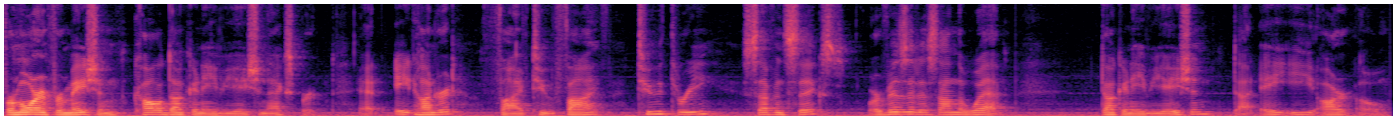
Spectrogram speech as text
For more information, call Duncan Aviation Expert at 800 525 2376 or visit us on the web duncanaviation.aero.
